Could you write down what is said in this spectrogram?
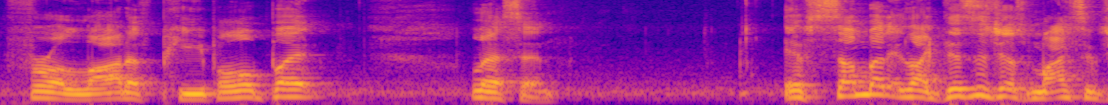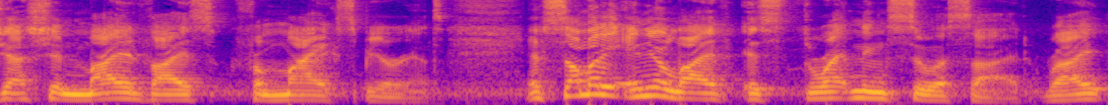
for a lot of people, but listen, if somebody, like this is just my suggestion, my advice from my experience. If somebody in your life is threatening suicide, right?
